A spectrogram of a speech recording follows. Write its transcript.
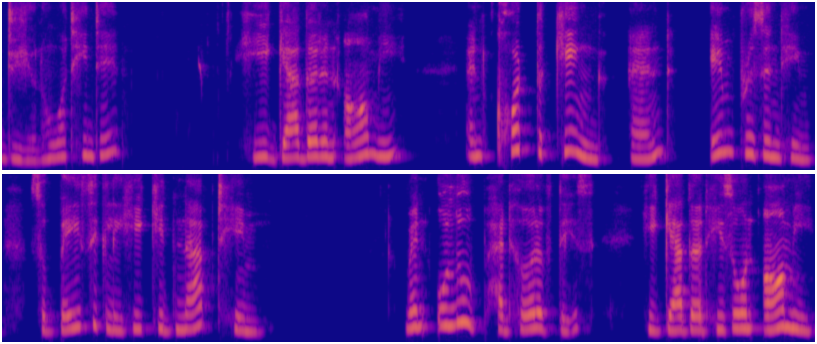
Do you know what he did? He gathered an army and caught the king and imprisoned him. So basically, he kidnapped him. When Ulup had heard of this, he gathered his own army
